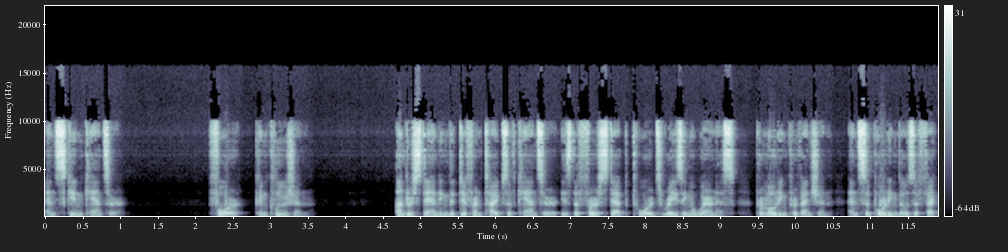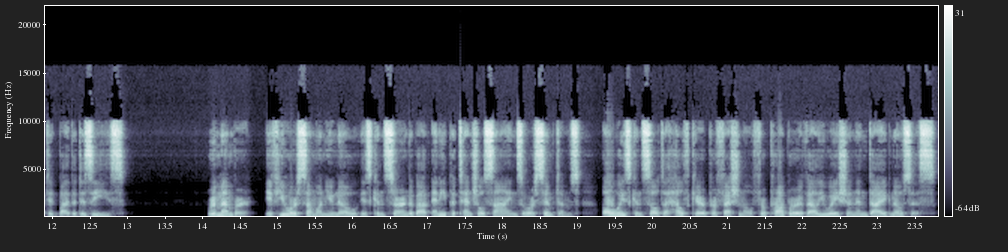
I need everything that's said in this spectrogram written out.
and skin cancer. 4. Conclusion Understanding the different types of cancer is the first step towards raising awareness, promoting prevention, and supporting those affected by the disease. Remember, if you or someone you know is concerned about any potential signs or symptoms, always consult a healthcare professional for proper evaluation and diagnosis.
